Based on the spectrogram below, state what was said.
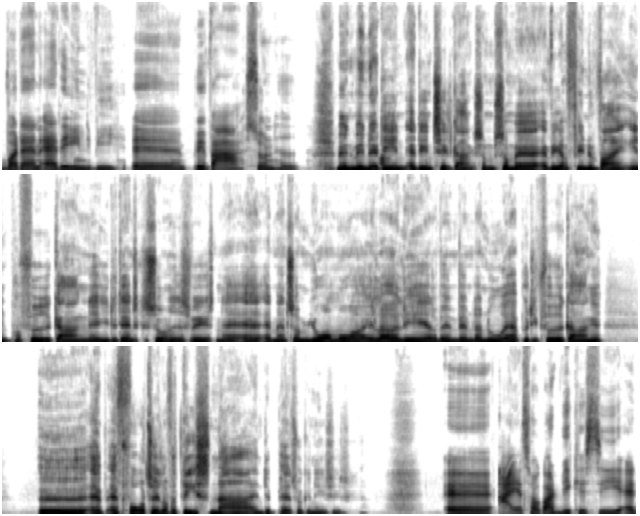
hvordan er det egentlig, vi øh, bevarer sundhed. Men, men er, det en, er det en tilgang, som, som er, er ved at finde vej ind på fødegangene i det danske sundhedsvæsen, at, at man som jordmor eller læge, eller hvem, hvem der nu er på de fødegange, øh, er, er fortaler for det snarere end det patogenetiske? Øh, ej, jeg tror godt, vi kan sige, at,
